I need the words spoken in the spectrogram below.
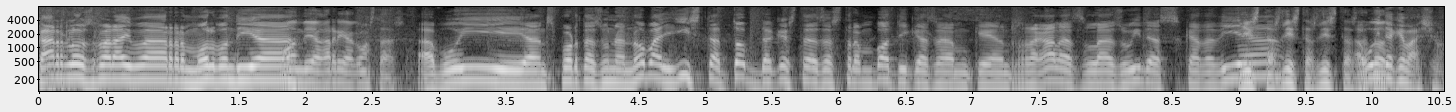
Carlos Baraibar, molt bon dia. Bon dia, Garriga, com estàs? Avui ens portes una nova llista top d'aquestes estrambòtiques amb què ens regales les oïdes cada dia. Llistes, llistes, llistes. Avui tot. de què va això?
